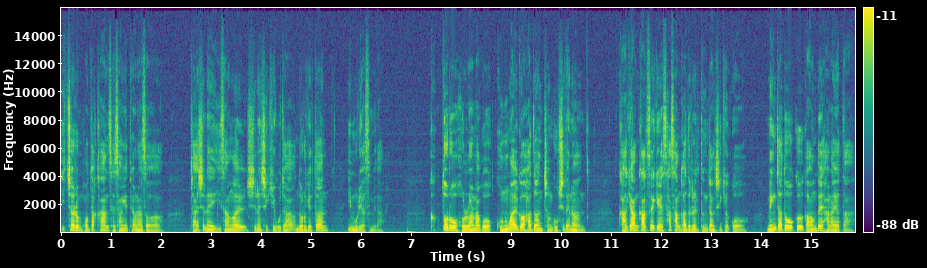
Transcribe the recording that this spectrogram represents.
이처럼 혼탁한 세상에 태어나서 자신의 이상을 실현시키고자 노력했던 인물이었습니다. 극도로 혼란하고 군웅할거 하던 전국시대는 각양각색의 사상가들을 등장시켰고 맹자도 그 가운데 하나였다.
